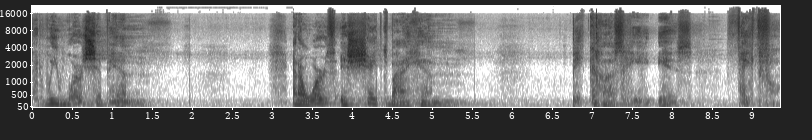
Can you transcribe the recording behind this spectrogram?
that we worship him and our worth is shaped by Him because He is faithful.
